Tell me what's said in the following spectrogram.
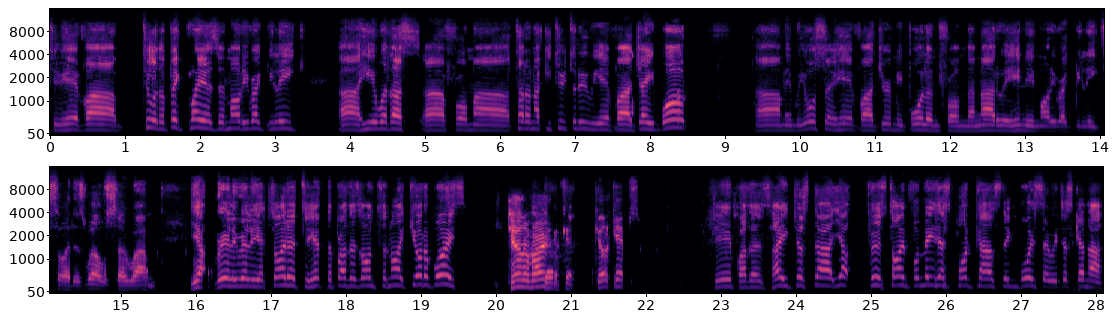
to have two of the big players in Māori Rugby League here with us from Taranaki Tūturu. We have Jade Wild um, and we also have uh, Jeremy Boylan from the Ngā Ruahine Māori Rugby League side as well. So, um, yeah, really, really excited to have the brothers on tonight. Kia ora, boys. Kia ora, bro. Kia ora, Cap. Kia ora, Caps. Yeah, brothers. Hey, just, uh, yep, first time for me this podcasting, boys. So we're just going to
